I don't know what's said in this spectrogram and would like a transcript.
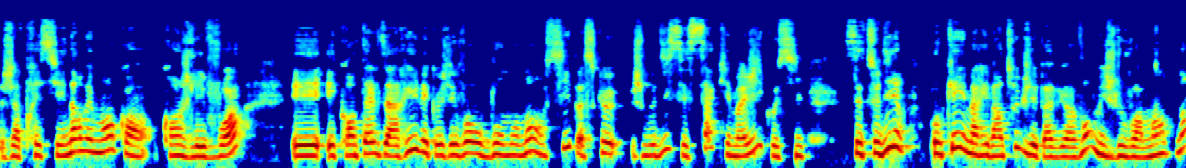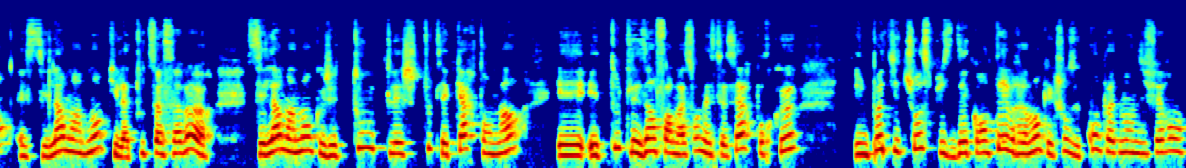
j'apprécie énormément quand, quand je les vois et, et, quand elles arrivent et que je les vois au bon moment aussi, parce que je me dis c'est ça qui est magique aussi, c'est de se dire ok il m'arrive un truc je l'ai pas vu avant mais je le vois maintenant et c'est là maintenant qu'il a toute sa saveur. C'est là maintenant que j'ai toutes les toutes les cartes en main et, toutes les informations nécessaires pour que une petite chose puisse décanter vraiment quelque chose de complètement différent.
